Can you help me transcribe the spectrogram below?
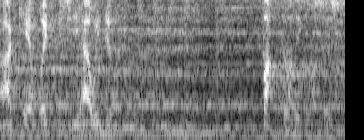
I can't wait to see how we do it. Fuck the legal system.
